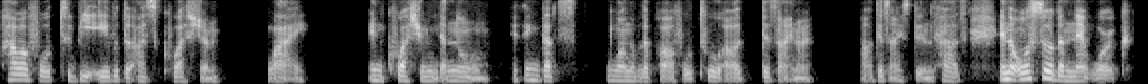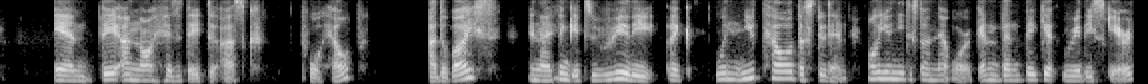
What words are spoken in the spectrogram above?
powerful to be able to ask question why and questioning the norm. I think that's one of the powerful tool our designer our design student has and also the network. And they are not hesitate to ask for help advice and i think it's really like when you tell the student oh you need to start network and then they get really scared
